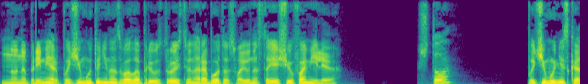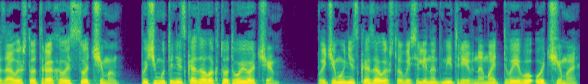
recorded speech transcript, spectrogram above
Ну, например, почему ты не назвала при устройстве на работу свою настоящую фамилию? Что? Почему не сказала, что трахалась с отчимом? Почему ты не сказала, кто твой отчим? Почему не сказала, что Василина Дмитриевна мать твоего отчима?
